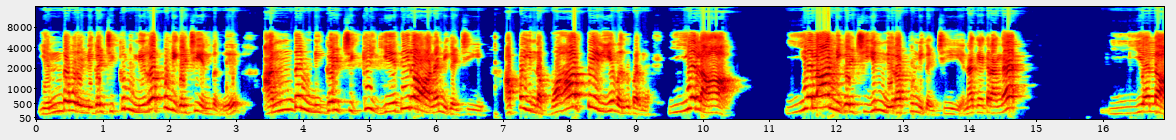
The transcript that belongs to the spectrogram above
எந்த ஒரு நிகழ்ச்சிக்கும் நிரப்பு நிகழ்ச்சி என்பது அந்த நிகழ்ச்சிக்கு எதிரான நிகழ்ச்சி. அப்ப இந்த வார்த்தையிலேயே வருது பாருங்க. இயலா. இயலா நிகழ்ச்சியின் நிரப்பு நிகழ்ச்சி. என்ன கேக்குறாங்க? இயலா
